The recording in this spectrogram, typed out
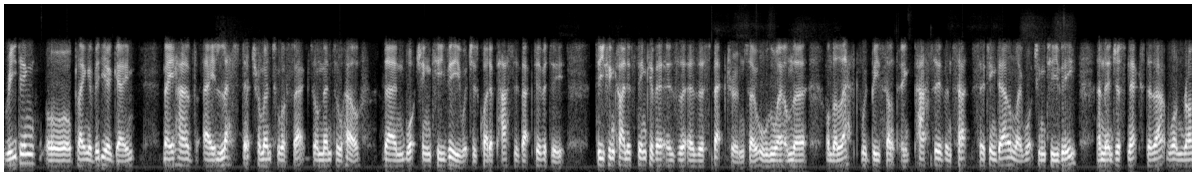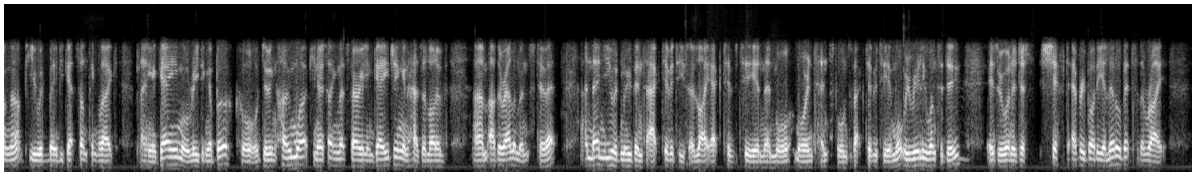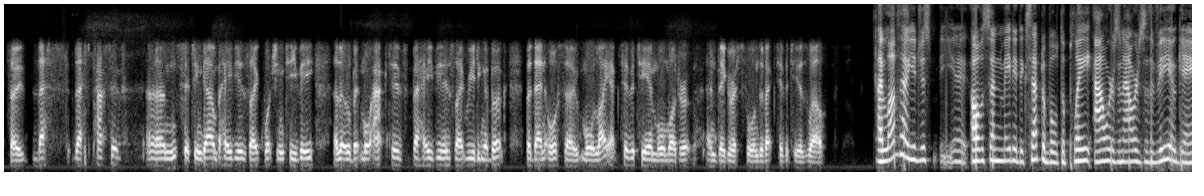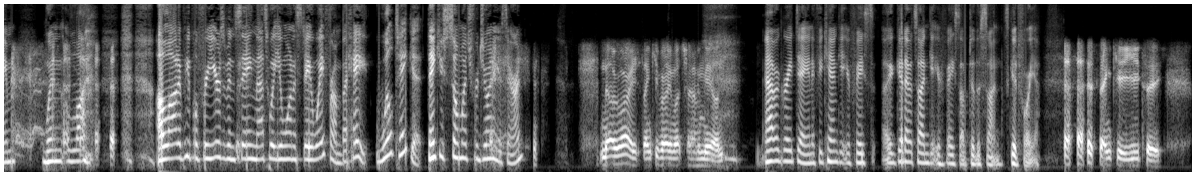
reading or playing a video game may have a less detrimental effect on mental health than watching TV, which is quite a passive activity. So you can kind of think of it as a, as a spectrum. So all the way on the on the left would be something passive and sat, sitting down, like watching TV, and then just next to that, one rung up, you would maybe get something like playing a game or reading a book or doing homework. You know, something that's very engaging and has a lot of um, other elements to it. And then you would move into activity, so light activity, and then more more intense forms of activity. And what we really want to do is we want to just shift everybody a little bit to the right. So less less passive um, sitting down behaviors like watching TV, a little bit more active behaviors like reading a book, but then also more light activity and more moderate and vigorous forms of activity as well. I love how you just you all of a sudden made it acceptable to play hours and hours of the video game when a lot a lot of people for years have been saying that's what you want to stay away from. But hey, we'll take it. Thank you so much for joining us, Aaron. no worries. Thank you very much for having me on. Have a great day. And if you can, get your face, uh, get outside and get your face up to the sun. It's good for you. Thank you. You too.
